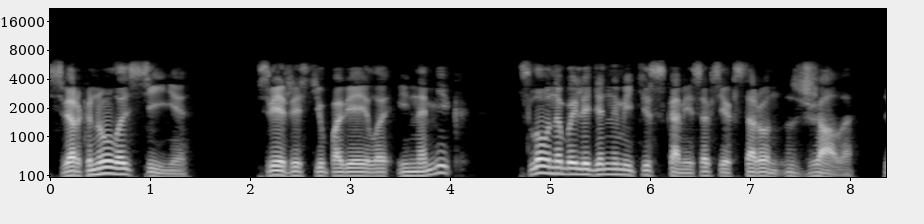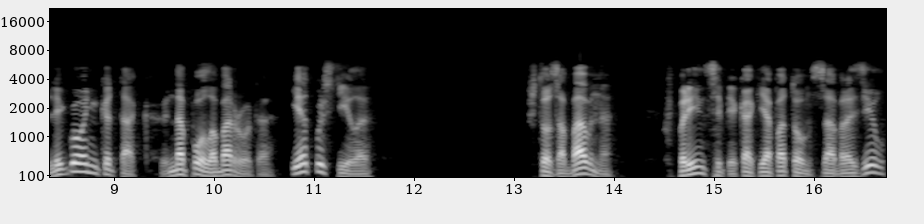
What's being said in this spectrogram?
Сверкнуло синее, свежестью повеяло и на миг, словно бы ледяными тисками со всех сторон сжало, легонько так, на полоборота, и отпустило. Что забавно, в принципе, как я потом сообразил,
